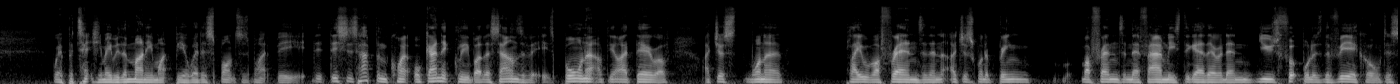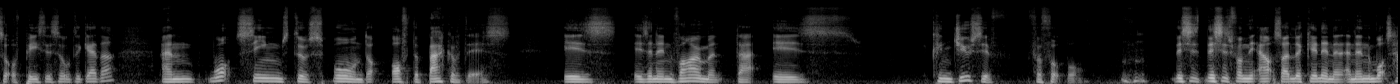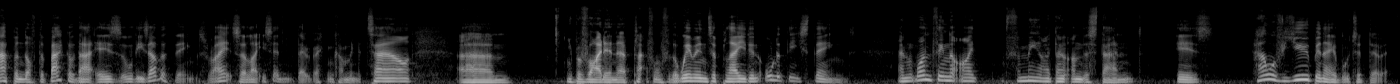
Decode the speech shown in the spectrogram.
where potentially maybe the money might be or where the sponsors might be. This has happened quite organically by the sounds of it. It's born out of the idea of I just want to play with my friends and then I just want to bring my friends and their families together and then use football as the vehicle to sort of piece this all together. And what seems to have spawned off the back of this is is an environment that is conducive for football. Mhm. This is this is from the outside looking in, and then what's happened off the back of that is all these other things, right? So, like you said, David Beckham coming to town. Um, you're providing a platform for the women to play. You're doing all of these things. And one thing that I, for me, I don't understand is how have you been able to do it?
